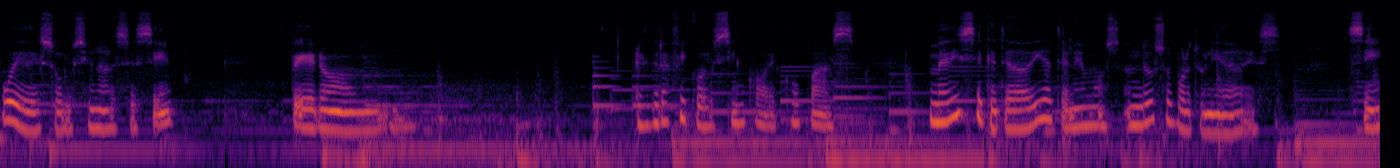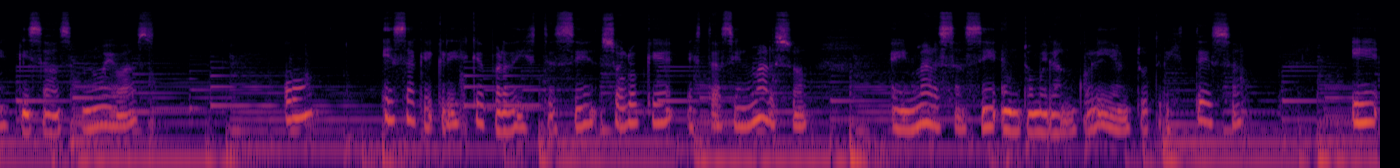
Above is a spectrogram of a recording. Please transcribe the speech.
puede solucionarse, sí? Pero mm, el gráfico del 5 de copas me dice que todavía tenemos dos oportunidades sí, quizás nuevas, o esa que crees que perdiste, sí, solo que estás inmerso e inmersa, sí, en tu melancolía, en tu tristeza, y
